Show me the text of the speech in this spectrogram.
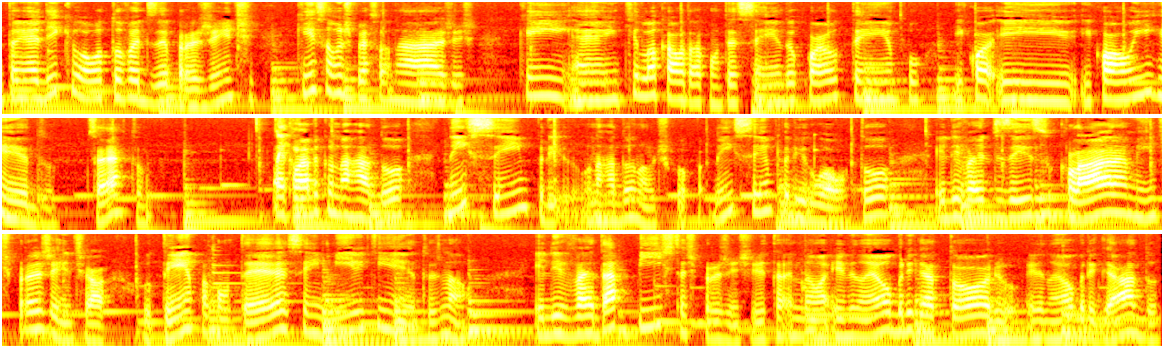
Então é ali que o autor vai dizer para a gente quem são os personagens, quem, é, em que local está acontecendo, qual é o tempo e qual, e, e qual é o enredo, certo? É claro que o narrador nem sempre, o narrador não, desculpa, nem sempre o autor ele vai dizer isso claramente pra gente, ó, o tempo acontece em 1500, não. Ele vai dar pistas pra gente, ele, tá, não, ele não é obrigatório, ele não é obrigado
